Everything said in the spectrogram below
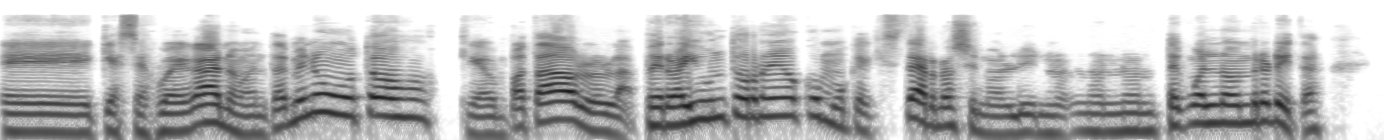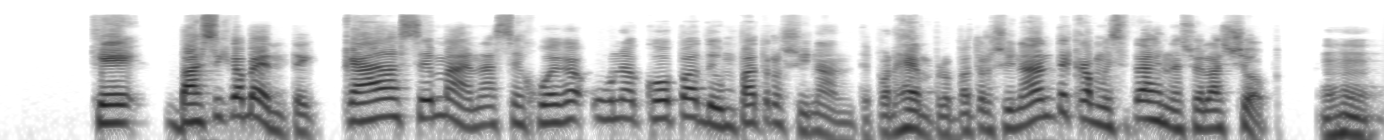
eh, que se juega 90 minutos, que es empatado, bla, bla, bla. Pero hay un torneo como que externo, si me no, no, no tengo el nombre ahorita, que básicamente cada semana se juega una copa de un patrocinante. Por ejemplo, patrocinante Camisetas Venezuela Shop. Ujú.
